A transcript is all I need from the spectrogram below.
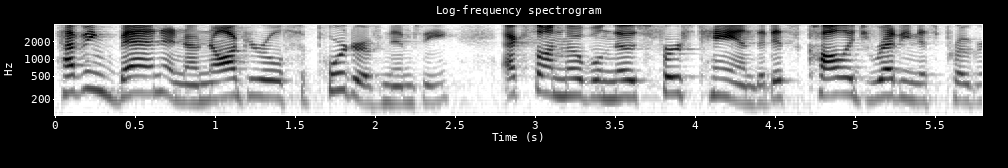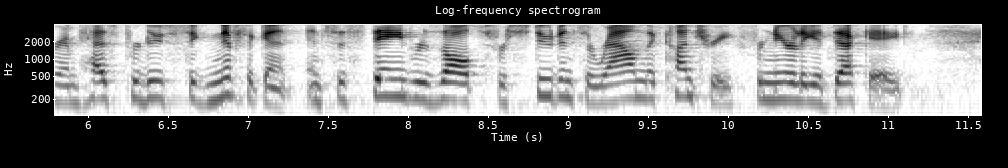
Having been an inaugural supporter of NIMSY, ExxonMobil knows firsthand that its college readiness program has produced significant and sustained results for students around the country for nearly a decade.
